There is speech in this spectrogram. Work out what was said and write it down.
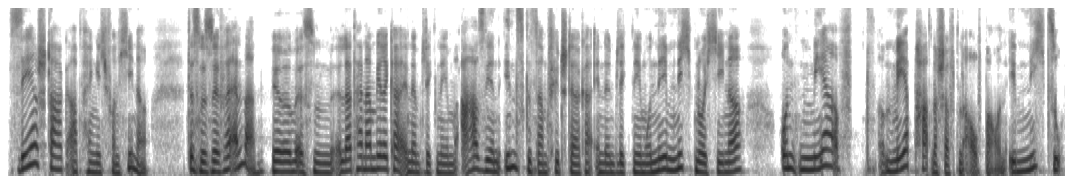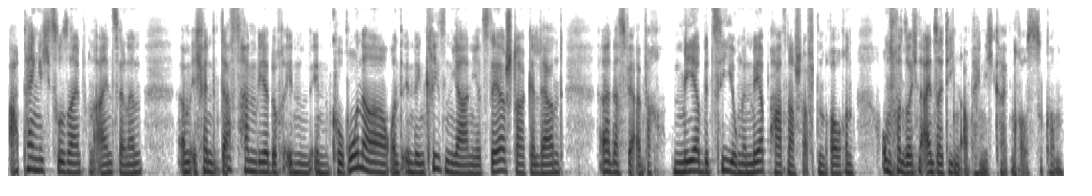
sehr stark abhängig von China. Das müssen wir verändern. Wir müssen Lateinamerika in den Blick nehmen, Asien insgesamt viel stärker in den Blick nehmen und nehmen nicht nur China und mehr, mehr Partnerschaften aufbauen, eben nicht so abhängig zu sein von Einzelnen, Ähm, ich finde, das haben wir doch in, in Corona und in den Krisenjahren jetzt sehr stark gelernt, dass wir einfach mehr Beziehungen, mehr Partnerschaften brauchen, um von solchen einseitigen Abhängigkeiten rauszukommen.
